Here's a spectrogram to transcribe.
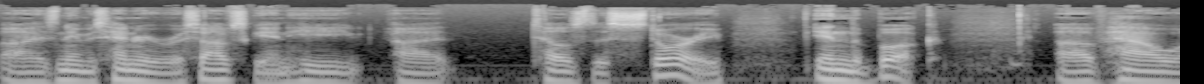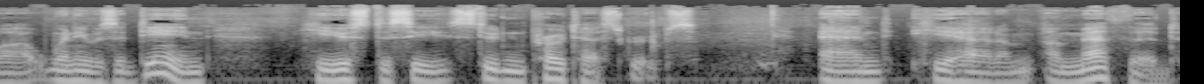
Uh, his name is Henry Rosovsky, and he uh, tells this story in the book of how, uh, when he was a dean, he used to see student protest groups and he had a, a, method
